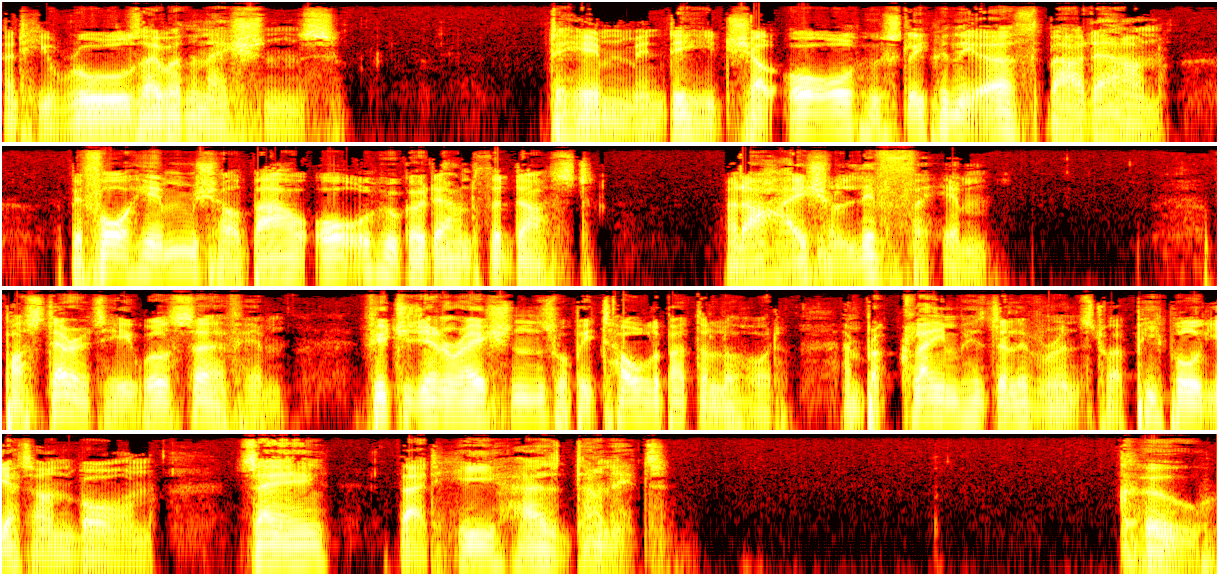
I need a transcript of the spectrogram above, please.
and he rules over the nations. To him, indeed, shall all who sleep in the earth bow down, before him shall bow all who go down to the dust, and I shall live for him. Posterity will serve him. Future generations will be told about the Lord, and proclaim his deliverance to a people yet unborn, saying that he has done it. Coup.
